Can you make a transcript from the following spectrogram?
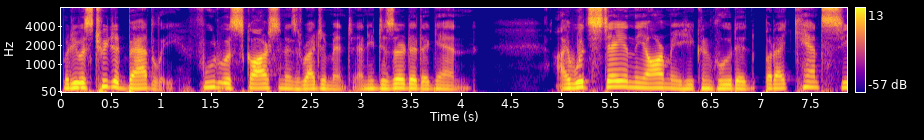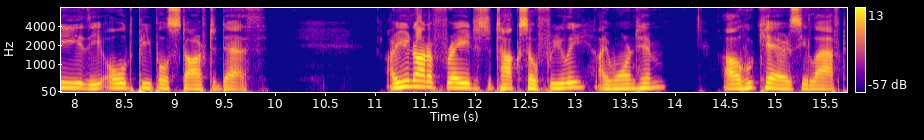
But he was treated badly. Food was scarce in his regiment, and he deserted again. I would stay in the army, he concluded, but I can't see the old people starve to death. Are you not afraid to talk so freely? I warned him. Oh, who cares? He laughed.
